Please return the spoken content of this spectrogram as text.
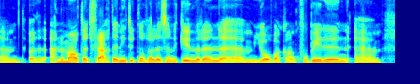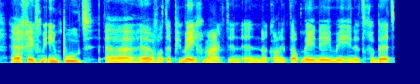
Um, aan de maaltijd vraagt hij niet ook nog wel eens aan de kinderen. Um, joh, waar kan ik voor bidden? Hè, geef me input. Uh, hè, wat heb je meegemaakt? En, en dan kan ik dat meenemen in het gebed.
